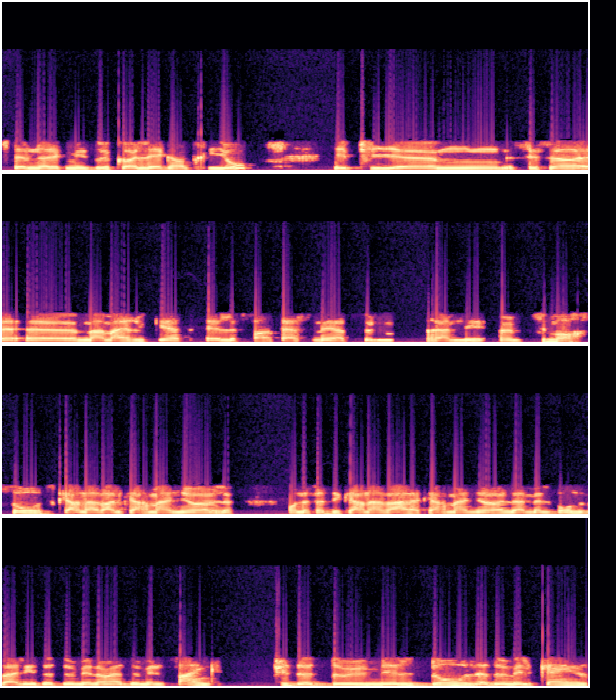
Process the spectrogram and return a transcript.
J'étais venu avec mes deux collègues en trio. Et puis euh, c'est ça, euh, ma mère Huguette, elle fantasmait absolument ramener un petit morceau du carnaval Carmagnol. On a fait des carnavals à Carmagnol, à Melbourne-Vallée de 2001 à 2005. Puis de 2012 à 2015,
